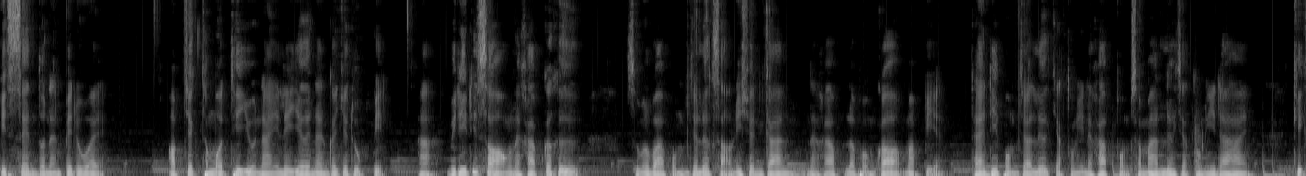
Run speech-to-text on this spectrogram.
ปิดเส้นตัวนั้นไปด้วย object ทั้งหมดที่อยู่ใน layer นั้นก็จะถูกปิดวิธีที่2นะครับก็คือ สมมติว่าผมจะเลือกเสานี้เช่นกันนะครับแล้วผมก็มาเปลี่ยนแทนที่ผมจะเลือกจากตรงนี้นะครับ ผมสามารถเลือกจากตรงนี้ได้ คลิก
